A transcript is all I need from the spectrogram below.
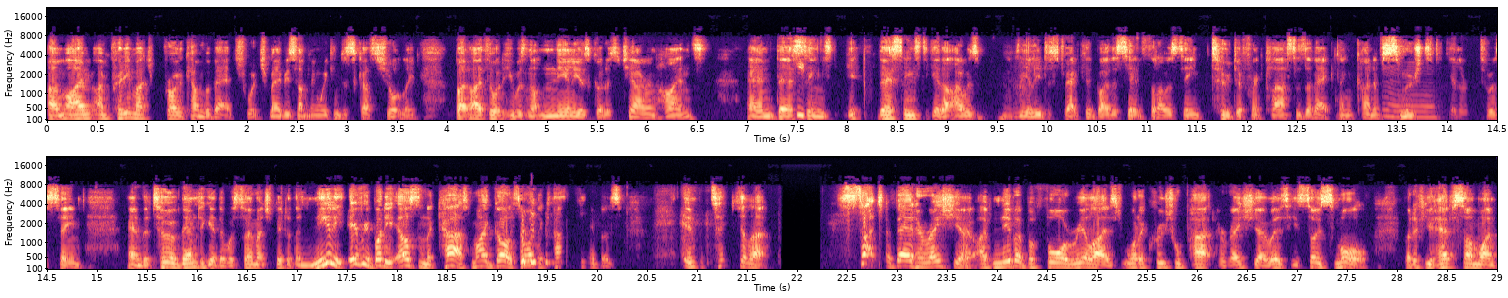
Um, I'm, I'm pretty much pro Cumberbatch, which may be something we can discuss shortly. But I thought he was not nearly as good as Ciaran Hines. And their scenes, their scenes together, I was really distracted by the sense that I was seeing two different classes of acting kind of smooshed Mm. together into a scene. And the two of them together were so much better than nearly everybody else in the cast. My God, some of the cast members in particular such a bad Horatio. I've never before realized what a crucial part Horatio is. He's so small. But if you have someone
